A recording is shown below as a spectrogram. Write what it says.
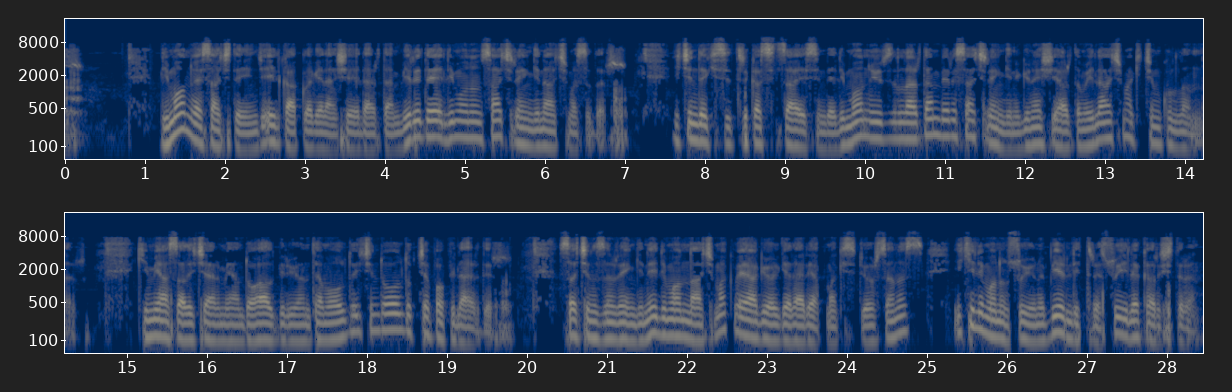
Limon ve saç deyince ilk akla gelen şeylerden biri de limonun saç rengini açmasıdır. İçindeki sitrik asit sayesinde limon yüzyıllardan beri saç rengini güneş yardımıyla açmak için kullanılır. Kimyasal içermeyen doğal bir yöntem olduğu için de oldukça popülerdir. Saçınızın rengini limonla açmak veya gölgeler yapmak istiyorsanız 2 limonun suyunu 1 litre su ile karıştırın.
